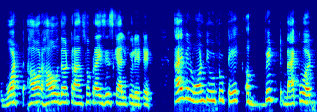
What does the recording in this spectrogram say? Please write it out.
what, how or how the transfer price is calculated, I will want you to take a bit backward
